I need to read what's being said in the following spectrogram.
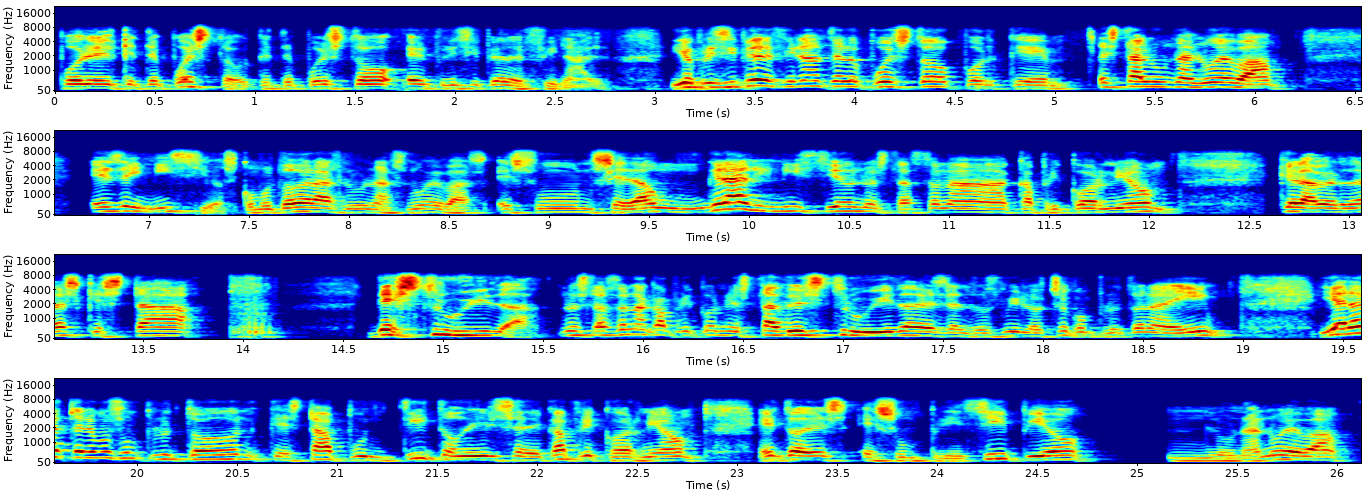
por el que te he puesto, que te he puesto el principio del final. Y el principio del final te lo he puesto porque esta luna nueva es de inicios, como todas las lunas nuevas. Es un, se da un gran inicio en nuestra zona Capricornio, que la verdad es que está destruida. Nuestra zona Capricornio está destruida desde el 2008 con Plutón ahí. Y ahora tenemos un Plutón que está a puntito de irse de Capricornio. Entonces es un principio, luna nueva,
